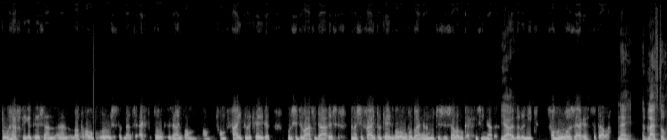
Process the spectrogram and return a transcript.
hoe heftig het is en, en, wat er allemaal los is. Dat mensen echt op de hoogte zijn van, van, van feitelijkheden, hoe de situatie daar is. En als je feitelijkheden wil overbrengen, dan moet je ze zelf ook echt gezien hebben. Ja. Wij willen niet van horen zeggen vertellen. Nee, het blijft toch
